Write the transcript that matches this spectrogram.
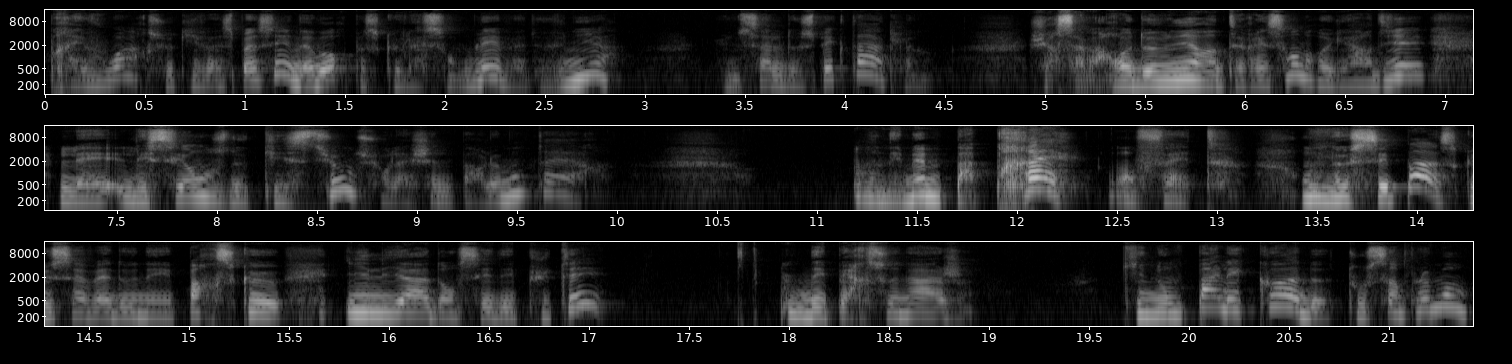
prévoir ce qui va se passer. D'abord parce que l'Assemblée va devenir une salle de spectacle. Ça va redevenir intéressant de regarder les séances de questions sur la chaîne parlementaire on n'est même pas prêt, en fait. On ne sait pas ce que ça va donner, parce que il y a dans ces députés des personnages qui n'ont pas les codes, tout simplement,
